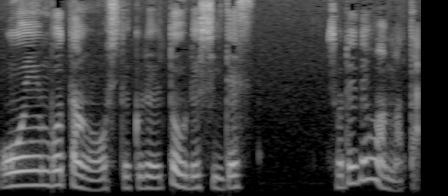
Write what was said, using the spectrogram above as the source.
応援ボタンを押してくれると嬉しいです。それではまた。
